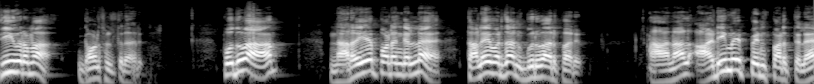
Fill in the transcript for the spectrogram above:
தீவிரமாக கவனம் செலுத்துறாரு. பொதுவாக நிறைய படங்களில் தலைவர் தான் குருவாக இருப்பார். ஆனால் அடிமை பெண் படத்தில்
